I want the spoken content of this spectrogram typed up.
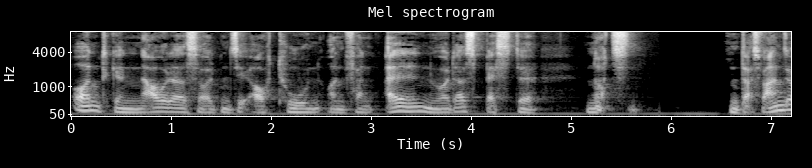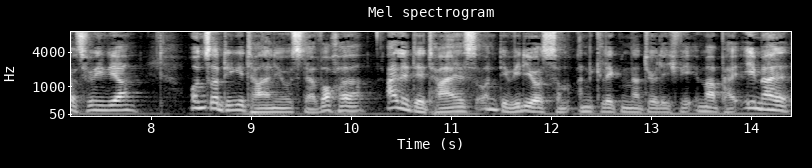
und genau das sollten Sie auch tun und von allen nur das Beste nutzen. Und das waren sie aus wieder. Unsere Digital News der Woche. Alle Details und die Videos zum Anklicken natürlich wie immer per E-Mail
